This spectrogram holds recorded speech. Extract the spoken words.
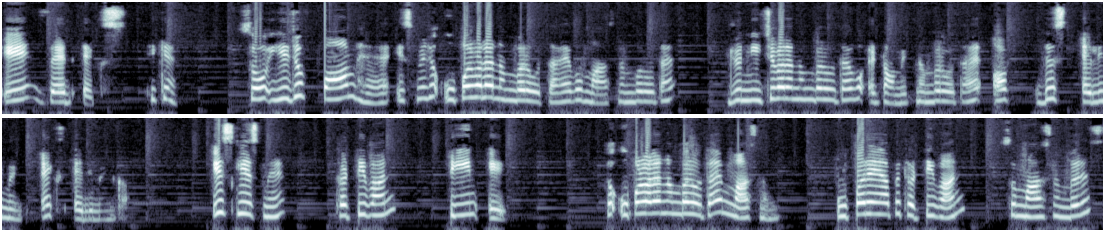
ए जेड एक्स ठीक है? सो so, ये जो फॉर्म है इसमें जो ऊपर वाला नंबर होता है वो मास नंबर होता है। जो नीचे वाला नंबर होता है वो एटॉमिक नंबर होता है of this element X element का। इस केस में 31 टीन ए तो ऊपर वाला नंबर होता है मास नंबर ऊपर है यहाँ पे 31 सो मास नंबर इज़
